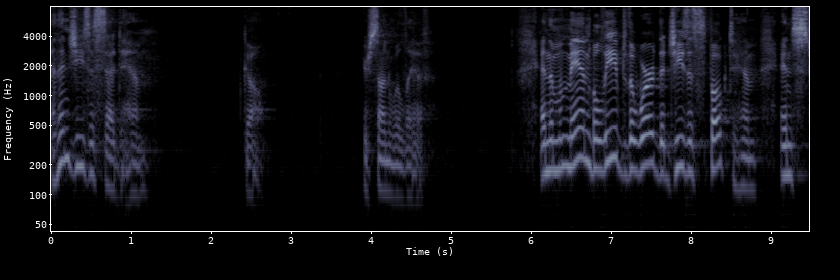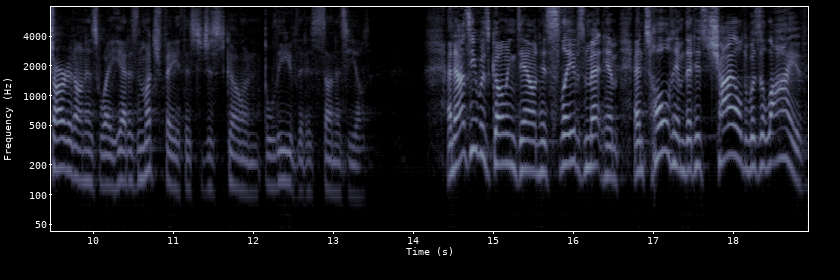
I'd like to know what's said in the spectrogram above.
And then Jesus said to him, Go, your son will live. And the man believed the word that Jesus spoke to him and started on his way. He had as much faith as to just go and believe that his son is healed. And as he was going down, his slaves met him and told him that his child was alive.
